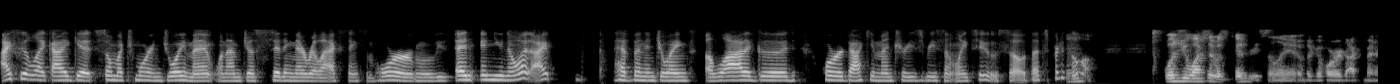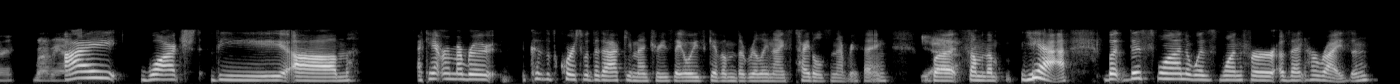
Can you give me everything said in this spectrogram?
I feel like I get so much more enjoyment when I'm just sitting there relaxing some horror movies. And and you know what? I have been enjoying a lot of good horror documentaries recently too. So that's pretty mm-hmm. cool. What did you watch that was good recently? Like a horror documentary? I watched the um I can't remember because of course with the documentaries they always give them the really nice titles and everything. Yeah. But some of them yeah, but this one was one for Event Horizon.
